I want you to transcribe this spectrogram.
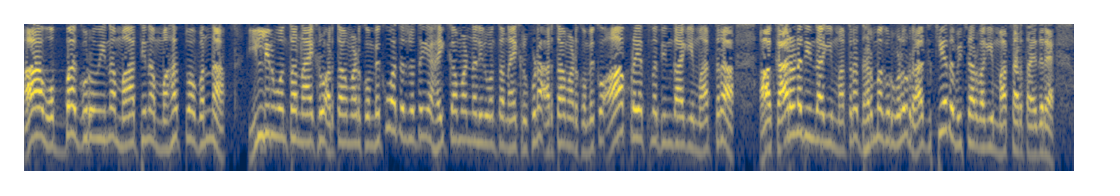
ಆ ಒಬ್ಬ ಗುರುವಿನ ಮಾತಿನ ಮಹತ್ವವನ್ನ ಇಲ್ಲಿರುವಂತ ನಾಯಕರು ಅರ್ಥ ಮಾಡ್ಕೊಬೇಕು, ಅದರ ಜೊತೆಗೆ ಹೈಕಮಾಂಡ್ ನಲ್ಲಿರುವಂತಹ ನಾಯಕರು ಕೂಡ ಅರ್ಥ ಮಾಡ್ಕೊಬೇಕು. ಆ ಪ್ರಯತ್ನದಿಂದಾಗಿ ಮಾತ್ರ, ಆ ಕಾರಣದಿಂದಾಗಿ ಮಾತ್ರ ಧರ್ಮಗುರುಗಳು ರಾಜಕೀಯದ ವಿಚಾರವಾಗಿ ಮಾತನಾಡ್ತಾ ಇದ್ದಾರೆ.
